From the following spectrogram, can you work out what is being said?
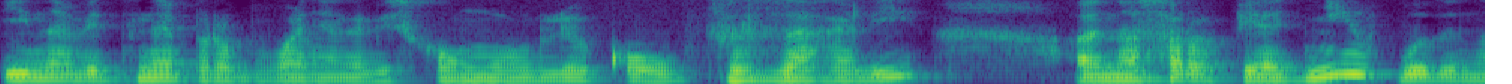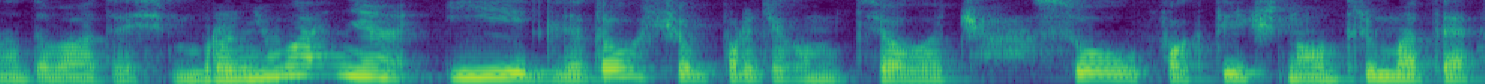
і навіть не перебування на військовому обліку взагалі на 45 днів буде надаватись бронювання, і для того, щоб протягом цього часу фактично отримати е,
